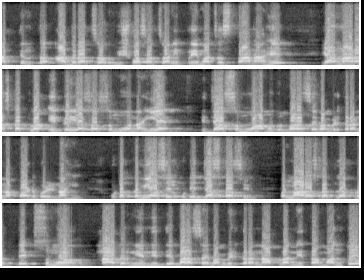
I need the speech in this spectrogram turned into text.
अत्यंत आदराचं विश्वासाचं आणि प्रेमाचं स्थान आहे. या महाराष्ट्रातला एकही असा समूह नाही आहे की ज्या समूहामधून बाळासाहेब आंबेडकरांना पाठबळ नाही. कुठं कमी असेल कुठे जास्त असेल पण महाराष्ट्रातल्या प्रत्येक समूह हा आदरणीय नेते बाळासाहेब आंबेडकरांना आपला नेता मानतो.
